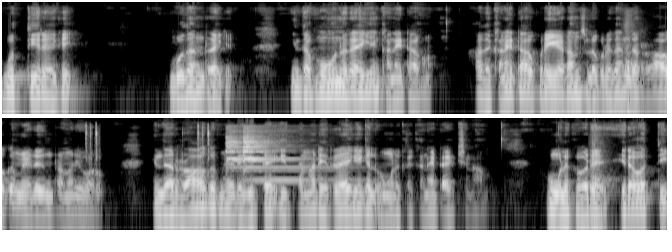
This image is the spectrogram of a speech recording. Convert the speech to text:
புத்தி ரேகை புதன் ரேகை இந்த மூணு ரேகையும் கனெக்ட் ஆகணும். அது கனெக்ட் ஆகக்கூடிய இடம் சொல்லக்கூடியது இந்த ராகு மேடுன்ற மாதிரி வரும். இந்த ராகு மேடுகிட்ட இந்த மாதிரி ரேகைகள் உங்களுக்கு கனெக்ட் ஆகிடுச்சுன்னா உங்களுக்கு ஒரு இருபத்தி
